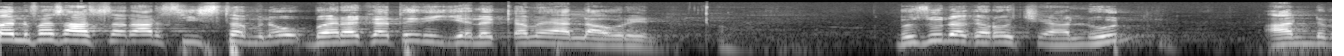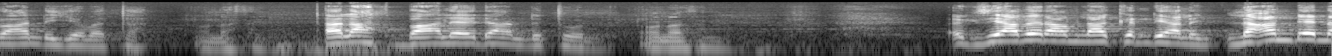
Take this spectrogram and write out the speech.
መንፈስ አሰራር system ነው። በረከትን እየለቀመ ያለ አውሬ ነው። ብዙ ነገሮች ያሉን አንድ በአንድ እየመታ ጠላት ባለ ዕዳ እንድትሆን እውነት ነው እግዚአብሔር አምላክ እንዲህ አለኝ፣ ለአንዴና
